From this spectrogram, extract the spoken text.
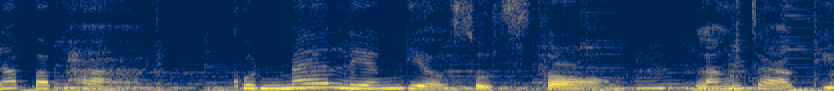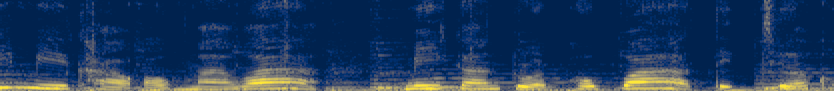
นปภา คุณแม่เลี้ยงเดี่ยวสุดสตรอง หลังจากที่มีข่าวออกมาว่า มีการตรวจพบว่าติดเชื้อโค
